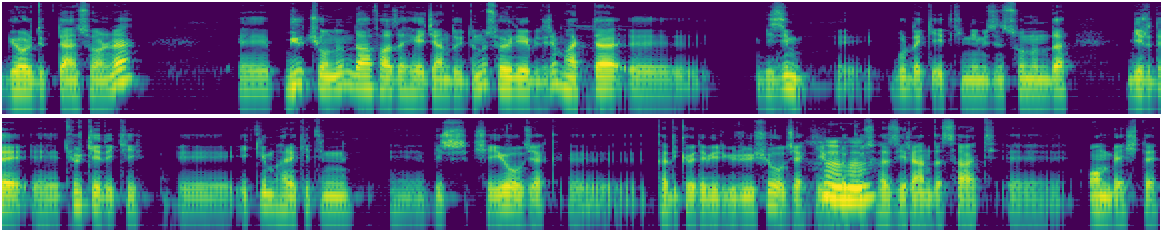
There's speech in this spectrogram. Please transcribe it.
gördükten sonra e, büyük çoğunluğun daha fazla heyecan duyduğunu söyleyebilirim. Hatta e, bizim e, buradaki etkinliğimizin sonunda bir de e, Türkiye'deki e, iklim hareketinin e, bir şeyi olacak. E, Kadıköy'de bir yürüyüşü olacak. 29 hı hı. Haziran'da saat e, 15'te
